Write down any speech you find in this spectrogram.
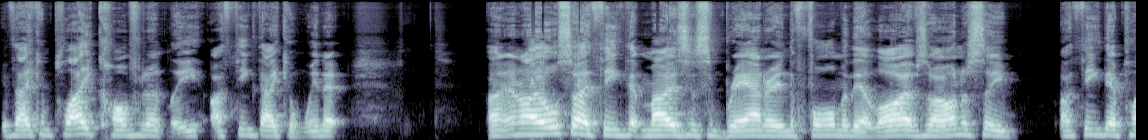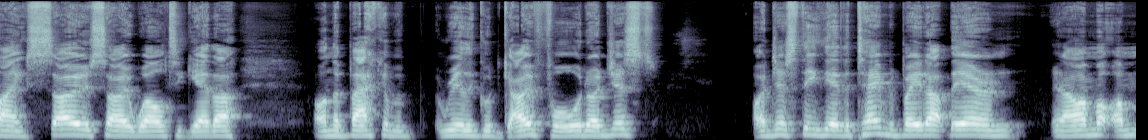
if they can play confidently, I think they can win it. And I also think that Moses and Brown are in the form of their lives. I honestly, I think they're playing so so well together on the back of a really good go forward. I just, I just think they're the team to beat up there, and you know, I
